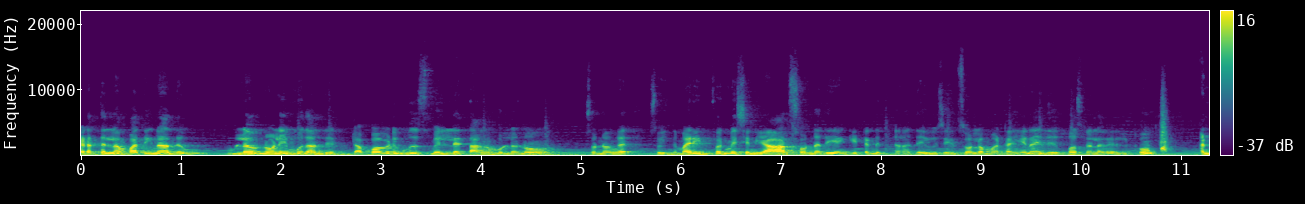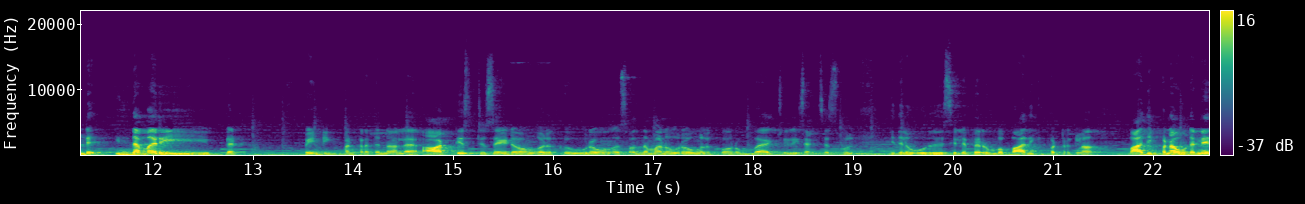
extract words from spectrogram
இடத்துலலாம் பார்த்தீங்கன்னா அந்த உள்ளே நுழையும் போது அந்த டப்பா எடுக்கும்போது ஸ்மெல்லே தாங்க முடியலன்னு சொன்னாங்க. ஸோ இந்த மாதிரி இன்ஃபர்மேஷன் யார் சொன்னது என்கிட்டன்னு நான் தயவு செய்து சொல்ல மாட்டேன். ஏன்னா இது பர்சனலாகவே இருக்கட்டும். அண்டு இந்த மாதிரி பிளட் பெயிண்டிங் பண்ணுறதுனால ஆர்டிஸ்ட் சைடும் உங்களுக்கு உறவுங்க சொந்தமான உறவுங்களுக்கும் ரொம்ப ஆக்சுவலி சக்ஸஸ்ஃபுல் இதில் ஒரு சில பேர் ரொம்ப பாதிக்கப்பட்டிருக்கலாம். பாதிப்புனா உடனே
